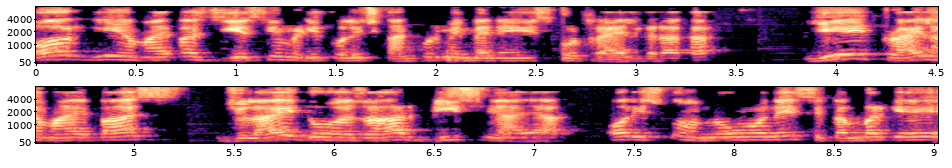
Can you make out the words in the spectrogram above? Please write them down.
और ये हमारे पास जीएसयू मेडिकल कॉलेज कानपुर में मैंने इसको ट्रायल करा था। ये ट्रायल हमारे पास जुलाई 2020 में आया, और इसको हम लोगों ने सितंबर के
